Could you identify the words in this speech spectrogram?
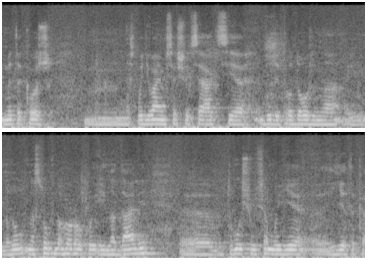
Ми також сподіваємося, що ця акція буде продовжена і наступного року і надалі, е, тому що в цьому є, є така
